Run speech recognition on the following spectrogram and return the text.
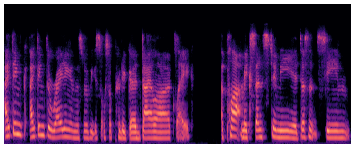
I think I think the writing in this movie is also pretty good. Dialogue, like a plot makes sense to me. It doesn't seem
